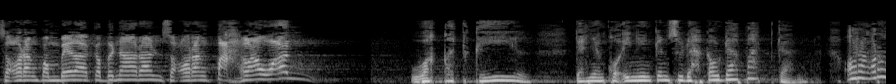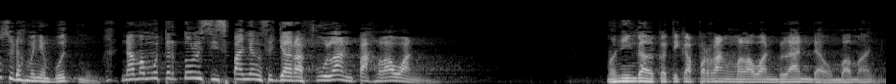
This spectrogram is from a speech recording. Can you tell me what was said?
seorang pembela kebenaran, seorang pahlawan. Waqat qil dan yang kau inginkan sudah kau dapatkan. Orang-orang sudah menyebutmu. Namamu tertulis di sepanjang sejarah Fulan pahlawan. Meninggal ketika perang melawan Belanda umpamanya.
